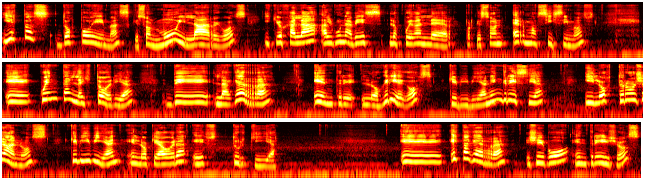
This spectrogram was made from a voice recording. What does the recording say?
Y estos dos poemas, que son muy largos y que ojalá alguna vez los puedan leer porque son hermosísimos, eh, cuentan la historia de la guerra entre los griegos que vivían en Grecia y los troyanos que vivían en lo que ahora es Turquía. Eh, esta guerra llevó entre ellos,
